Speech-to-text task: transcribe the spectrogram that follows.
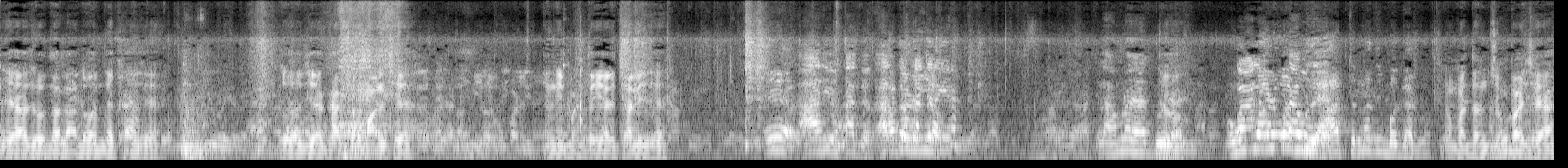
જે આ લાડવા દેખાય છે. જો જે આ કાચો માલ છે. એની પણ તૈયારી ચાલી છે. આ રહ્યો સાગર આ તો સાગર અહીંયા. એટલે હમણાં યાદ જો. પાણી ઉપડાવવું છે. હાથ નથી બગાડવો. અમારા ધનસુખભાઈ છે આ.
